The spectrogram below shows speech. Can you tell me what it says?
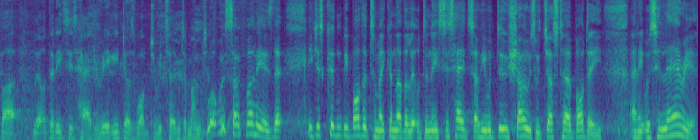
but little Denise's head really does want to return to Manchester. What was so funny is that he just couldn't be bothered to make another little Denise's head, so he would do shows with just her body, and it was hilarious.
